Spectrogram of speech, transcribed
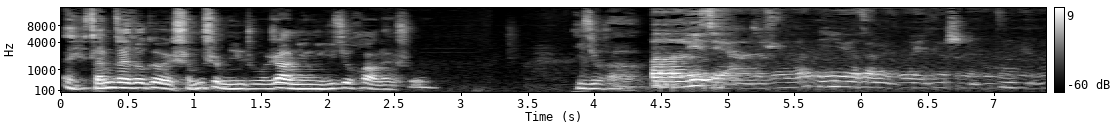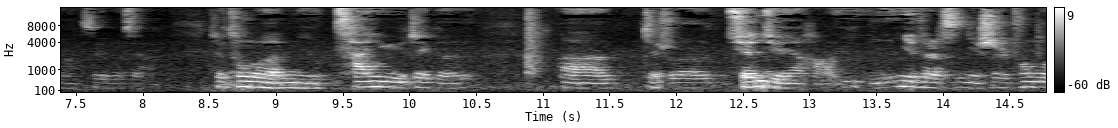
哎，咱们在座各位，什么是民主？让你用一句话来说，一句话。我的理解啊，就是说，音乐在美国已经是美国公民了，所以我想，就通过你参与这个啊，就说选举也好，一一者是你是通过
